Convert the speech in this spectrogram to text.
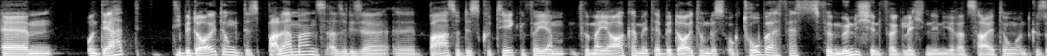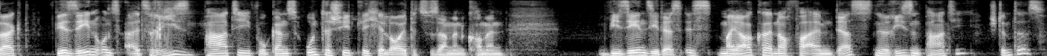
Ähm, und der hat die Bedeutung des Ballermanns, also dieser äh, Bars und Diskotheken für, für Mallorca mit der Bedeutung des Oktoberfests für München verglichen in ihrer Zeitung und gesagt, wir sehen uns als Riesenparty, wo ganz unterschiedliche Leute zusammenkommen. Wie sehen Sie das? Ist Mallorca noch vor allem das, eine Riesenparty? Stimmt das?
